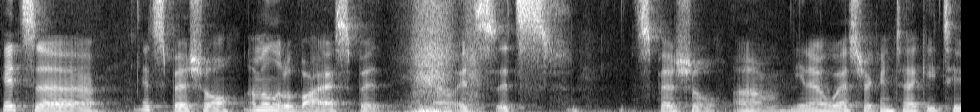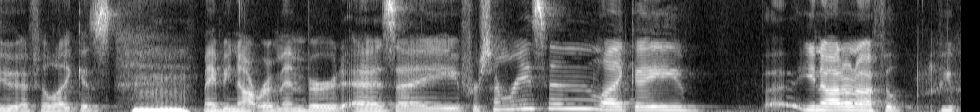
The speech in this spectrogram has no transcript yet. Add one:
It's uh it's special. I'm a little biased, but you know, it's it's special. Um, you know, Western Kentucky too. I feel like is Mm-hmm. maybe not remembered as a for some reason like a you know I don't know. I feel people.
